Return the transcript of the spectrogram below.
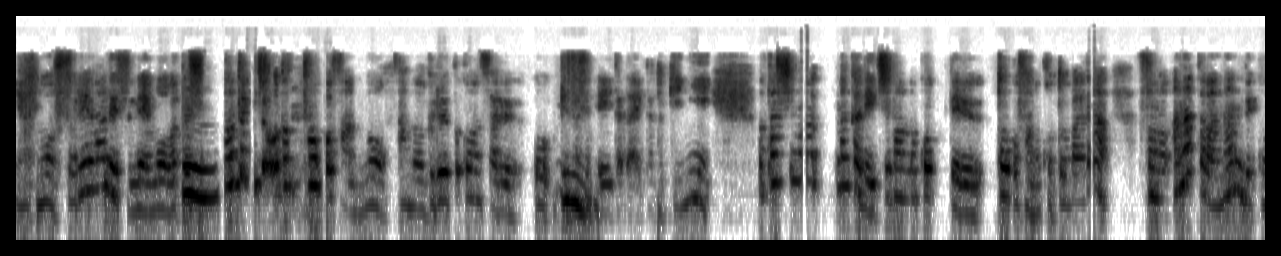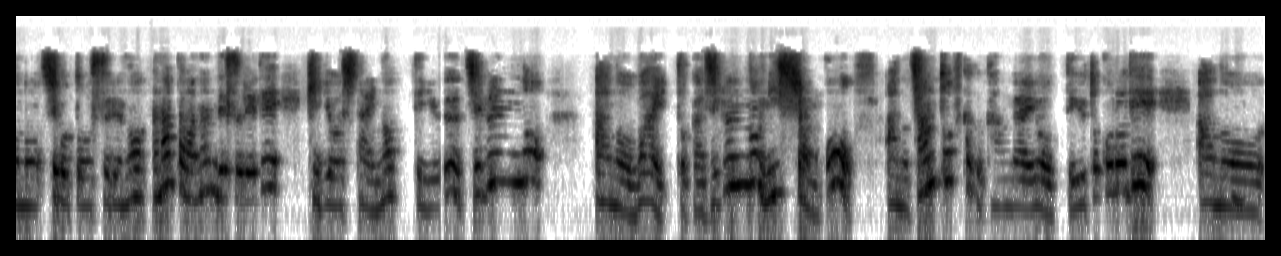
や、もうそれはですね、もう私、うん、その時ちょうど東子さんのあのグループコンサルを受けさせていただいた時に、うん、私の中で一番残ってる東子さんの言葉が、その、あなたはなんでこの仕事をするの？あなたはなんでそれで起業したいの？っていう自分のあの Y とか自分のミッションをあのちゃんと深く考えようっていうところであの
